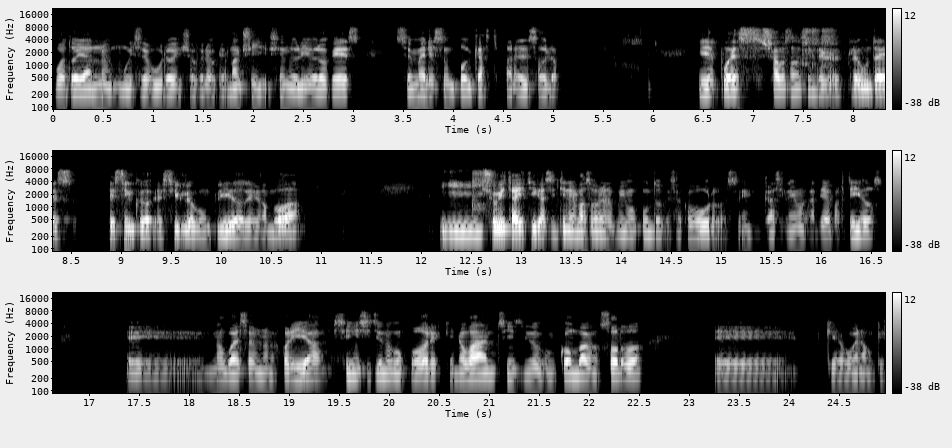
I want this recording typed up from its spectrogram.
porque todavía no es muy seguro y yo creo que Maxi, siendo el ídolo que es, se merece un podcast para él solo. Y después, ya pasando a la siguiente pregunta, es, ¿es ciclo cumplido de Gamboa? Y yo vi estadísticas y tiene más o menos los mismos puntos que sacó Burgos en casi la misma cantidad de partidos. Eh, no puede ser una mejoría. Sigue insistiendo con jugadores que no van, sigue insistiendo con Comba, con Sordo. Eh, que bueno, aunque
